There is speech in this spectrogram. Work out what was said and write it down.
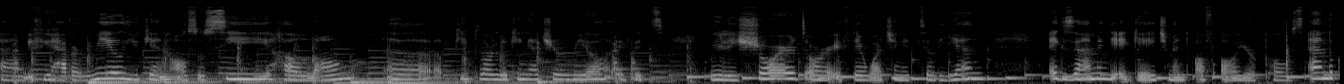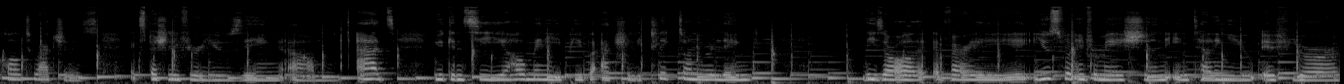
Um, if you have a reel, you can also see how long uh, people are looking at your reel. If it's really short or if they're watching it till the end Examine the engagement of all your posts and the call to actions, especially if you're using um, ads. You can see how many people actually clicked on your link. These are all very useful information in telling you if your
